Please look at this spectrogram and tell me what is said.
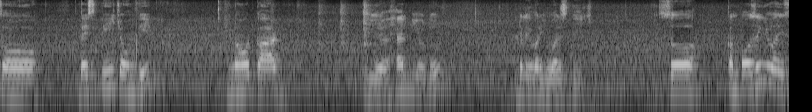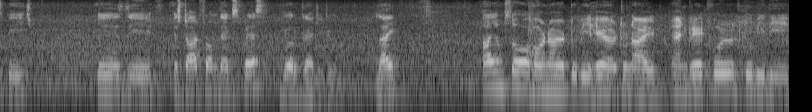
so the speech on the note card will help you to deliver your speech. So composing your speech is the start from the express your gratitude. Like i am so honored to be here tonight and grateful to be the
